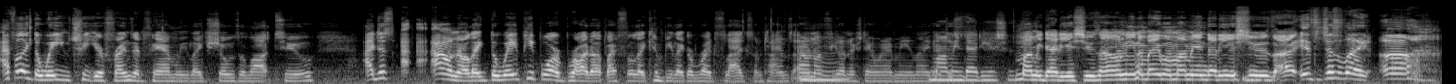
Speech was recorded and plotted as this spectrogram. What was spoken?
I feel like the way you treat your friends and family like shows a lot too. I just I, I don't know, like the way people are brought up, I feel like can be like a red flag sometimes. I don't know if you mm-hmm. understand what I mean. Like Mommy just- and daddy issues. mommy daddy issues. I don't need nobody with mommy and daddy issues. Mm-hmm. I, it's just like, ugh.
